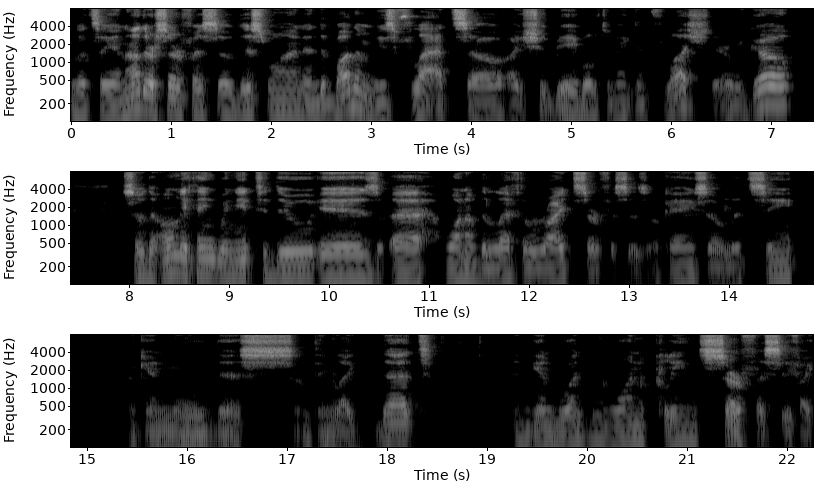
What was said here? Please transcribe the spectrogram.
let's say, another surface of this one, and the bottom is flat, so I should be able to make them flush. There we go. So the only thing we need to do is uh, one of the left or right surfaces. Okay, so let's see. I can move this something like that. And again, one, one clean surface. If I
